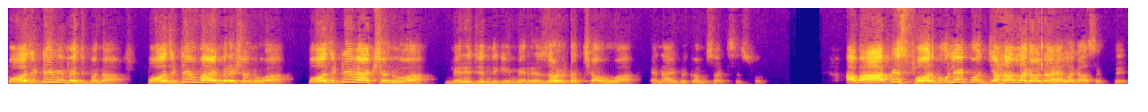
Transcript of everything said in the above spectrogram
पॉजिटिव इमेज बना पॉजिटिव वाइब्रेशन हुआ पॉजिटिव एक्शन हुआ, मेरे ज़िंदगी में रिज़ल्ट अच्छा हुआ एंड आई बिकम सक्सेसफुल अब आप इस फॉर्मूले को जहाँ लगाना है लगा सकते हैं।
